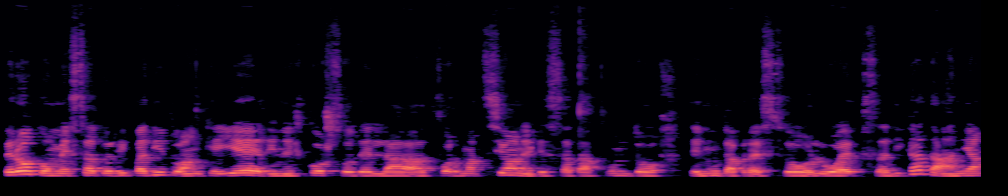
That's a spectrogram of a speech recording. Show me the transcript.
Però come è stato ribadito anche ieri nel corso della formazione che è stata appunto tenuta presso l'UEPSA di Catania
